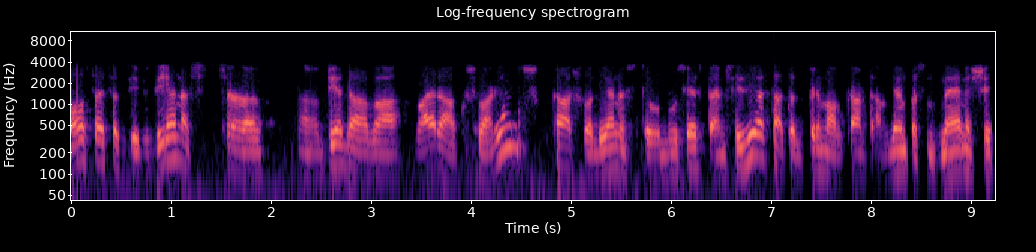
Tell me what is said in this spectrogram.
valsts aizsardzības dienests piedāvā vairākus variantus, kā šo dienestu būs iespējams iziet. Tātad pirmām kārtām 11 mēneši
